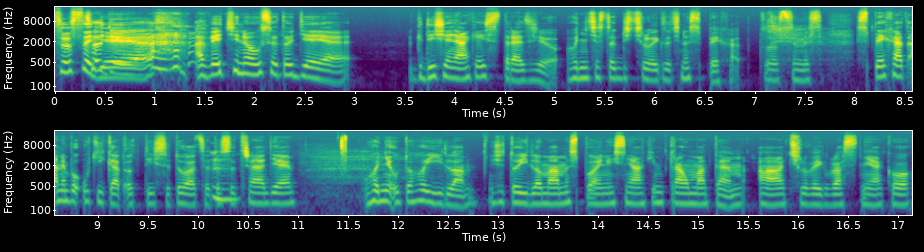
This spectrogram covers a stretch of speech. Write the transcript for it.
co se co děje? děje? a většinou se to děje, když je nějaký stres, že jo. Hodně často, když člověk začne spěchat, to si myslím, spěchat anebo utíkat od té situace, to mm. se třeba děje hodně u toho jídla, že to jídlo máme spojené s nějakým traumatem a člověk vlastně jako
